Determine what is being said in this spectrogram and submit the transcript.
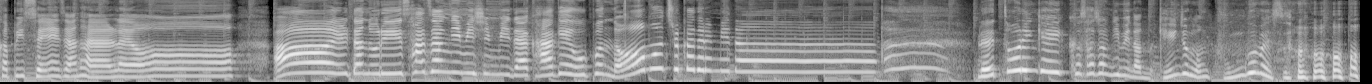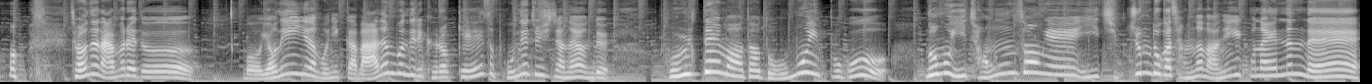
커피 세 잔 할래요. 아, 일단 우리 사장님이십니다. 가게 오픈 너무 축하드립니다. 레터링 케이크 사장님이 난 개인적으로 너무 궁금했어요. 저는 아무래도 뭐 연예인이다 보니까 많은 분들이 그렇게 해서 보내주시잖아요. 근데 볼 때마다 너무 이쁘고 너무 이 정성에 이 집중도가 장난 아니겠구나 했는데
